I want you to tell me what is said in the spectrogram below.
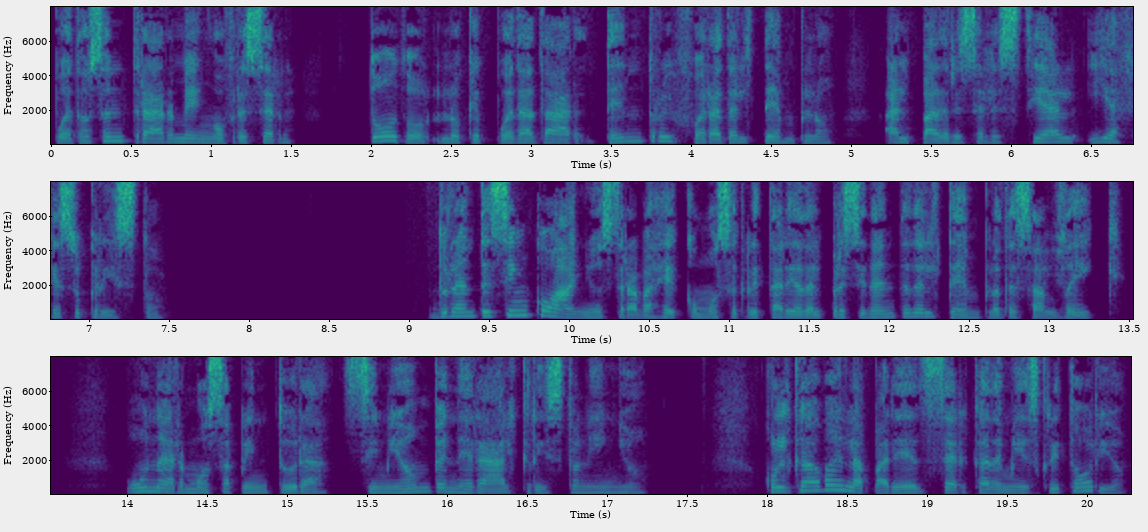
puedo centrarme en ofrecer todo lo que pueda dar dentro y fuera del templo al Padre Celestial y a Jesucristo. Durante cinco años trabajé como secretaria del presidente del templo de Salt Lake. Una hermosa pintura, Simeón venera al Cristo Niño. Colgaba en la pared cerca de mi escritorio.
